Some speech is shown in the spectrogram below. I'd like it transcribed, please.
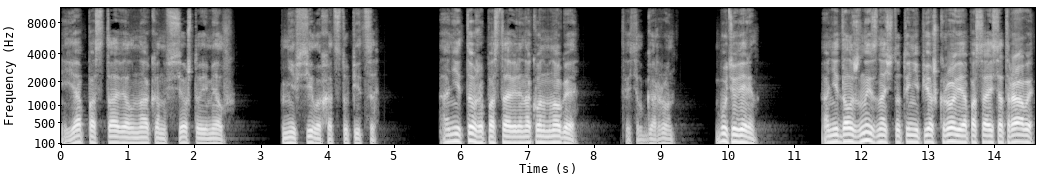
Я поставил на кон все, что имел, не в силах отступиться. Они тоже поставили на кон многое, — ответил Гаррон. Будь уверен. Они должны знать, что ты не пьешь крови, опасаясь отравы,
